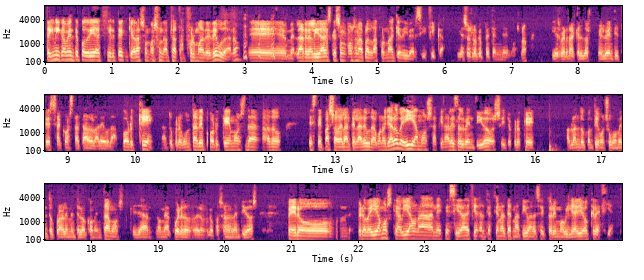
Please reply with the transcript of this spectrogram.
técnicamente podría decirte que ahora somos una plataforma de deuda, ¿no? Eh, la realidad es que somos una plataforma que diversifica y eso es lo que pretendemos, ¿no? Y es verdad que el 2023 se ha constatado la deuda. ¿Por qué? A tu pregunta de por qué hemos dado este paso adelante en la deuda. Bueno, ya lo veíamos a finales del 22 y yo creo que hablando contigo en su momento probablemente lo comentamos, que ya no me acuerdo de lo que pasó en el 22, pero, pero veíamos que había una necesidad de financiación alternativa en el sector inmobiliario creciente.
